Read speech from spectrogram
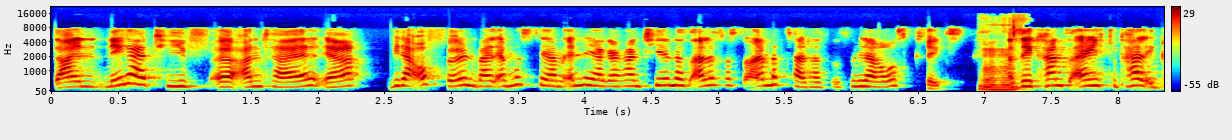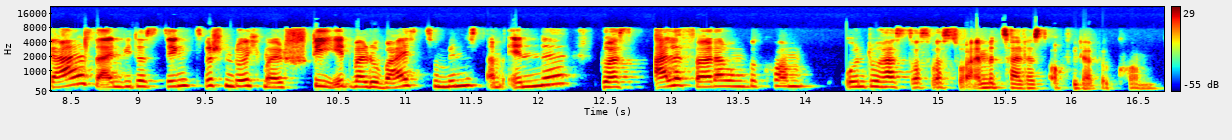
deinen Negativanteil, ja, wieder auffüllen, weil er muss dir am Ende ja garantieren, dass alles, was du einbezahlt hast, dass du wieder rauskriegst. Mhm. Also dir kann es eigentlich total egal sein, wie das Ding zwischendurch mal steht, weil du weißt zumindest am Ende, du hast alle Förderungen bekommen und du hast das, was du einbezahlt hast, auch wieder bekommen.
